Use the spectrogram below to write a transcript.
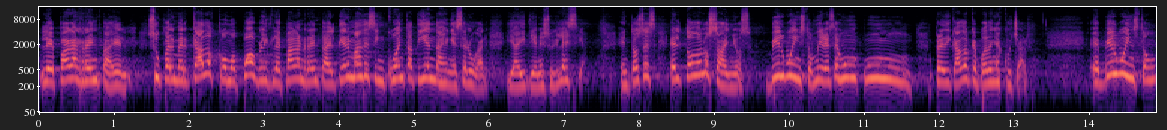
le paga renta a él. Supermercados como Publix le pagan renta a él. Tiene más de 50 tiendas en ese lugar y ahí tiene su iglesia. Entonces, él todos los años, Bill Winston, mire, ese es un, predicador que pueden escuchar. Eh, Bill Winston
